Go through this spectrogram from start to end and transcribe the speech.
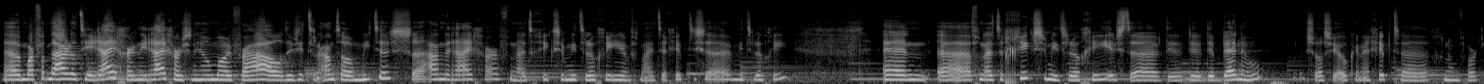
Eh, maar vandaar dat die reiger, en die reiger is een heel mooi verhaal. Er zitten een aantal mythes eh, aan de reiger, vanuit de Griekse mythologie en vanuit de Egyptische mythologie. En vanuit de Griekse mythologie is de, de, de, de Bennu, zoals hij ook in Egypte genoemd wordt,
